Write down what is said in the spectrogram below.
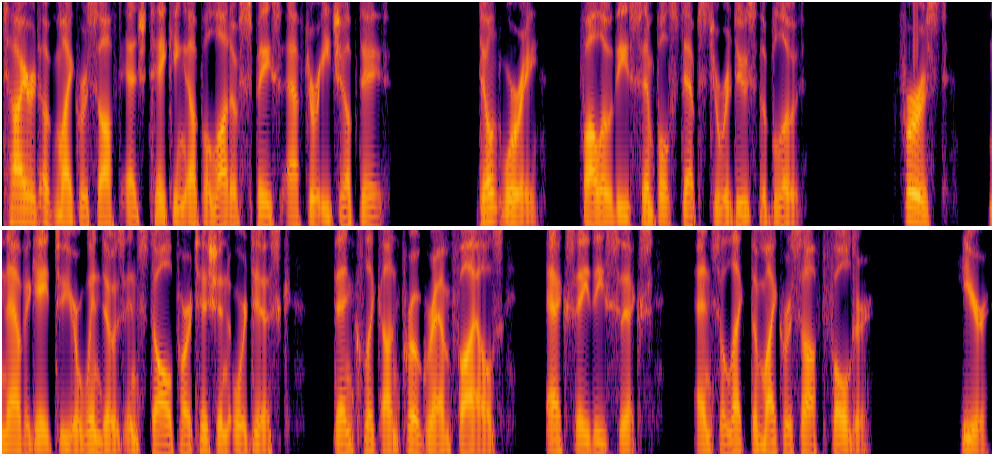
Tired of Microsoft Edge taking up a lot of space after each update? Don't worry, follow these simple steps to reduce the bloat. First, navigate to your Windows install partition or disk, then click on Program Files, x86, and select the Microsoft folder. Here,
